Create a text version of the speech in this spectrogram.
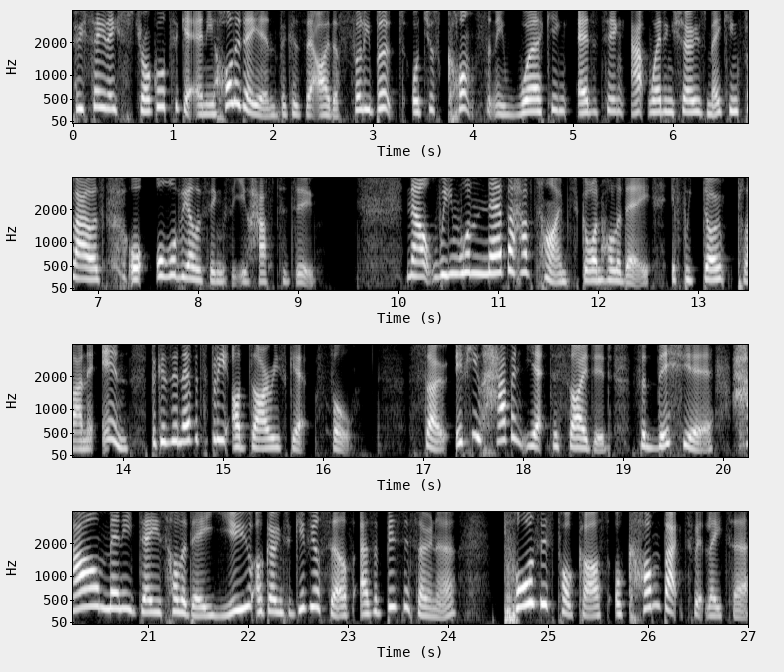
who say they struggle to get any holiday in because they're either fully booked or just constantly working, editing, at wedding shows, making flowers, or all the other things that you have to do. Now, we will never have time to go on holiday if we don't plan it in because inevitably our diaries get full. So, if you haven't yet decided for this year how many days holiday you are going to give yourself as a business owner, pause this podcast or come back to it later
